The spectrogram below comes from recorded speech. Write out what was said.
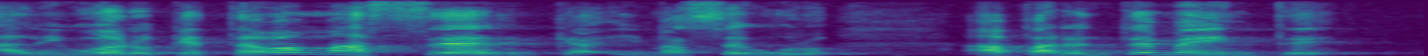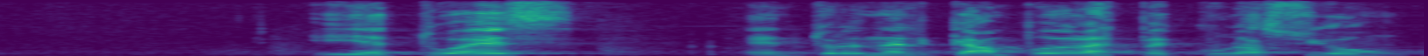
al Ligüero, que estaba más cerca y más seguro, aparentemente, y esto es, entro en el campo de la especulación,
